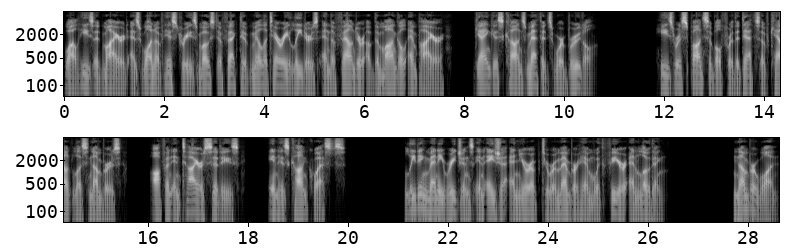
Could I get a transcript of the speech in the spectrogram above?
while he's admired as one of history's most effective military leaders and the founder of the Mongol Empire, Genghis Khan's methods were brutal. He's responsible for the deaths of countless numbers, often entire cities, in his conquests. Leading many regions in Asia and Europe to remember him with fear and loathing. Number 1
